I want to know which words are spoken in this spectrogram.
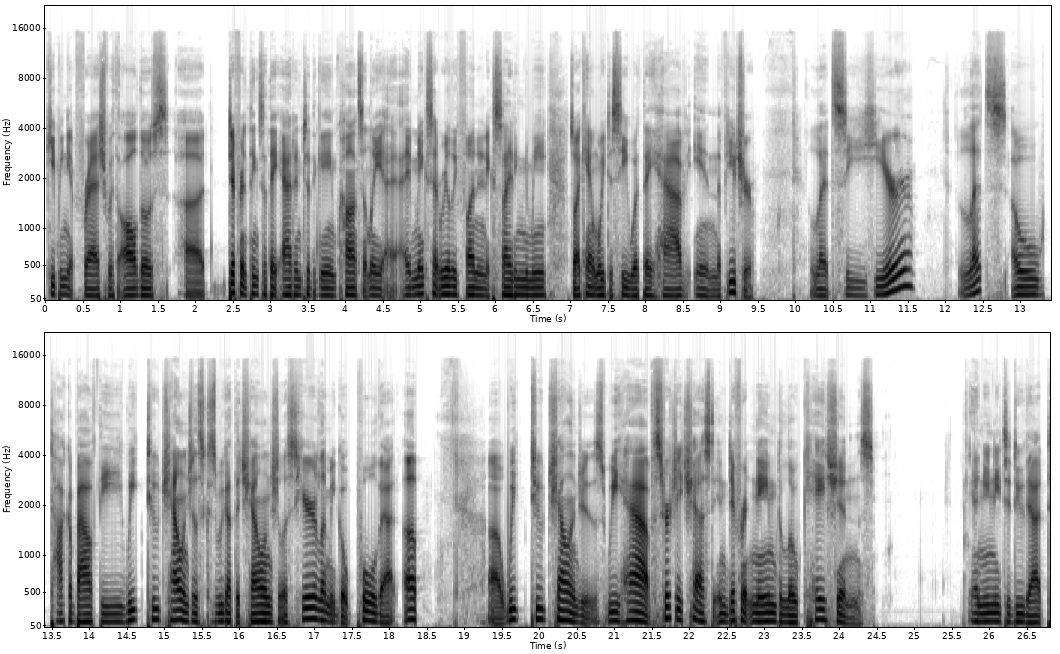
keeping it fresh with all those uh, different things that they add into the game constantly. It makes it really fun and exciting to me. So I can't wait to see what they have in the future. Let's see here. Let's oh talk about the week two challenge list because we got the challenge list here. Let me go pull that up. Uh, week two challenges. We have search a chest in different named locations, and you need to do that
